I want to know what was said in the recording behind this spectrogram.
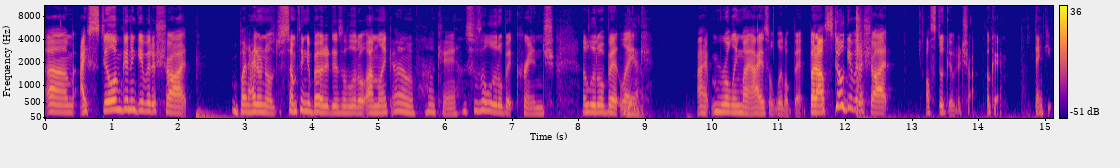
Um I still am going to give it a shot but I don't know, just something about it is a little I'm like, "Oh, okay. This is a little bit cringe. A little bit like Yeah. I'm rolling my eyes a little bit, but I'll still give it a shot. I'll still give it a shot. Okay. Thank you.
